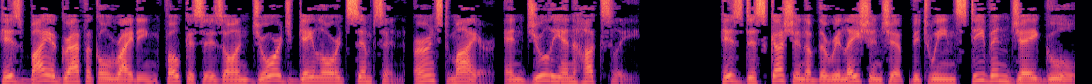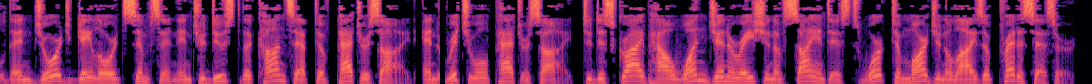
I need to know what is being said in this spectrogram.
His biographical writing focuses on George Gaylord Simpson, Ernst Mayr, and Julian Huxley. His discussion of the relationship between Stephen Jay Gould and George Gaylord Simpson introduced the concept of patricide and ritual patricide to describe how one generation of scientists worked to marginalize a predecessor.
